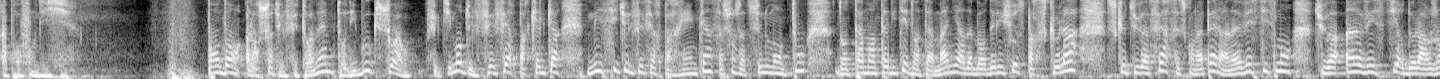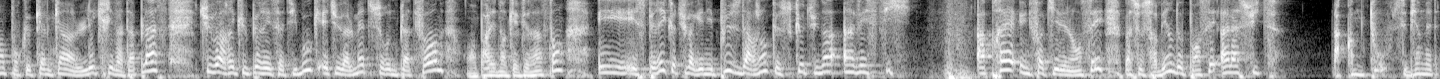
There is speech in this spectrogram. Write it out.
approfondie alors soit tu le fais toi-même, ton e-book, soit effectivement tu le fais faire par quelqu'un. Mais si tu le fais faire par quelqu'un, ça change absolument tout dans ta mentalité, dans ta manière d'aborder les choses. Parce que là, ce que tu vas faire, c'est ce qu'on appelle un investissement. Tu vas investir de l'argent pour que quelqu'un l'écrive à ta place. Tu vas récupérer cet e-book et tu vas le mettre sur une plateforme, on va en parler dans quelques instants, et espérer que tu vas gagner plus d'argent que ce que tu n'as investi. Après, une fois qu'il est lancé, bah, ce sera bien de penser à la suite. Bah comme tout, c'est bien de mettre.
